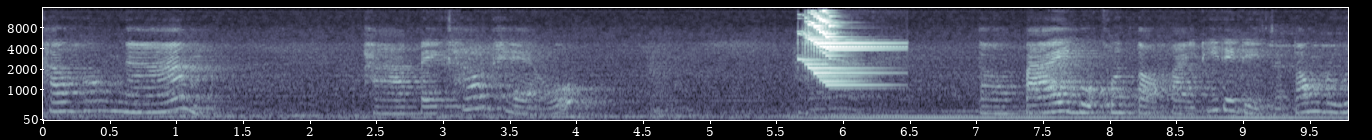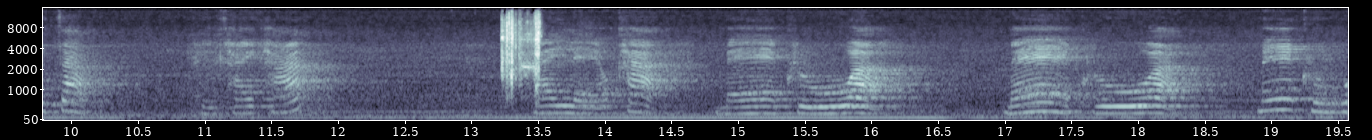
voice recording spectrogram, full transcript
เข้าห้องน้ำ พาไปเข้าแถว ต่อไปบุคคลต่อไปที่เด็กๆจะต้องรู้จัก คือใครคะ แล้วค่ะ แม่ครัว แม่ครัว แม่ครัว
